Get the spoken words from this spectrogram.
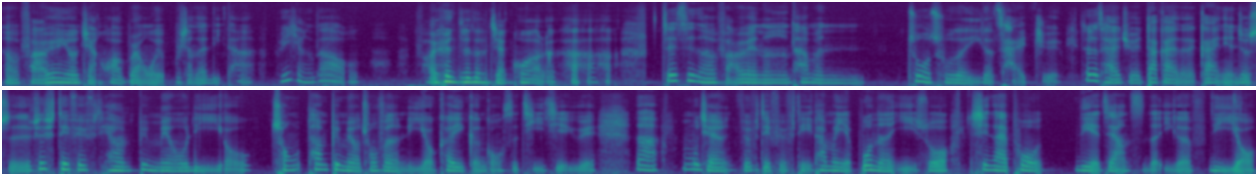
呃法院有讲话，不然我也不想再理他。没想到法院真的讲话了，哈哈哈。这次呢，法院呢他们做出了一个裁决，这个裁决大概的概念就是 fifty fifty，他们并没有理由。充他们并没有充分的理由可以跟公司提解约。那目前 fifty fifty 他们也不能以说信贷破裂这样子的一个理由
